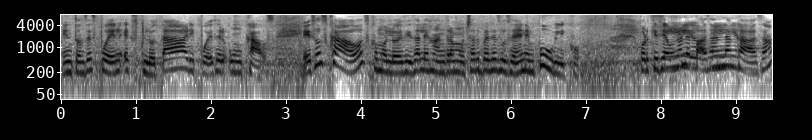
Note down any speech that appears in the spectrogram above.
Entonces pueden explotar y puede ser un caos. Esos caos, como lo decís Alejandra, muchas veces suceden en público. Porque si a uno le pasa en la casa,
